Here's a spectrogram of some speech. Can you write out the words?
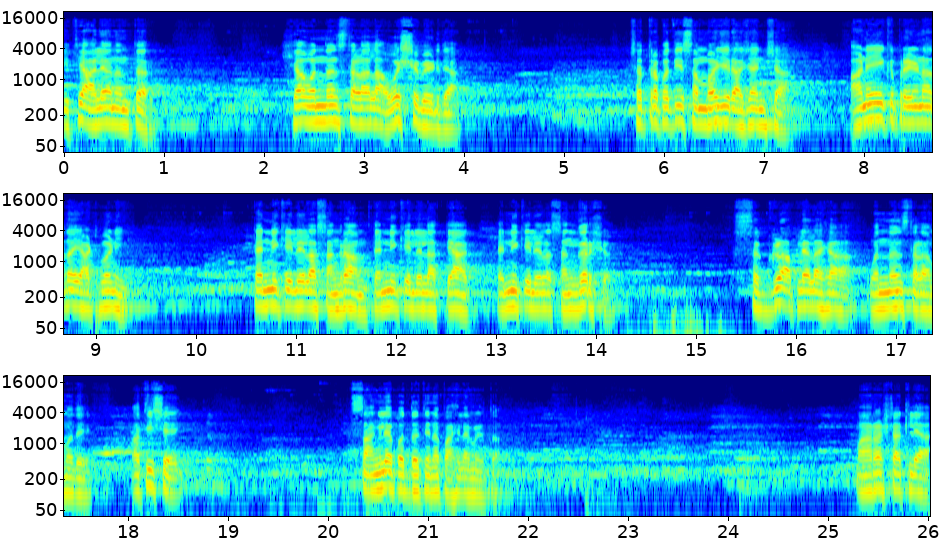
इथे आल्यानंतर ह्या वंदनस्थळाला अवश्य भेट द्या. छत्रपती संभाजीराजांच्या अनेक प्रेरणादायी आठवणी त्यांनी केलेला संग्राम त्यांनी केलेला त्याग त्यांनी केलेला संघर्ष सगळं आपल्याला ह्या वंदनस्थळामध्ये अतिशय चांगल्या पद्धतीनं पाहायला मिळतं. महाराष्ट्रातल्या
